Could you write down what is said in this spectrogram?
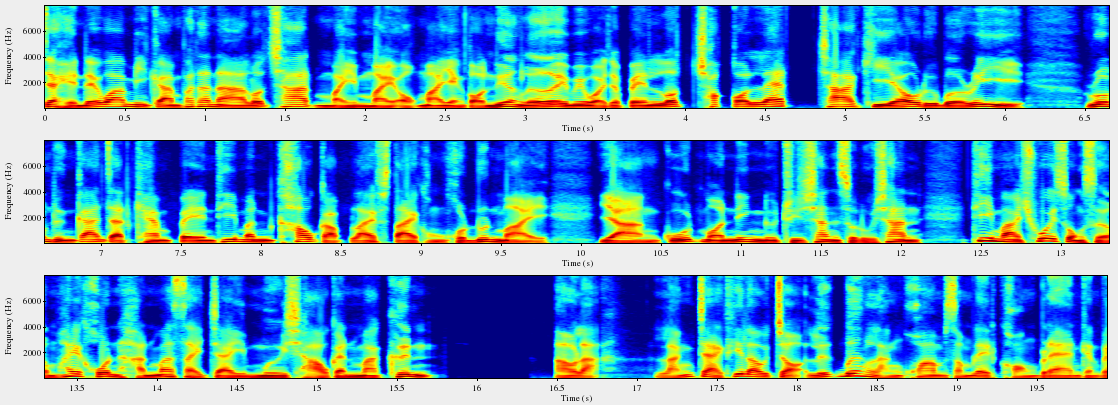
จะเห็นได้ว่ามีการพัฒนารสชาติใหม่ๆ ออกมาอย่างต่อเนื่องเลย ไม่ว่าจะเป็นรสช็อกโกแลต ชาเขียว หรือเบอร์รี่ รวมถึงการจัดแคมเปญที่มันเข้ากับไลฟ์สไตล์ของคนรุ่นใหม่ อย่าง Good Morning Nutrition Solution ที่มาช่วยส่งเสริมให้คนหันมาใส่ใจมือเช้ากันมากขึ้น เอาล่ะ หลังจากที่เราเจาะลึกเบื้องหลังความสำเร็จของแบรนด์กันไป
